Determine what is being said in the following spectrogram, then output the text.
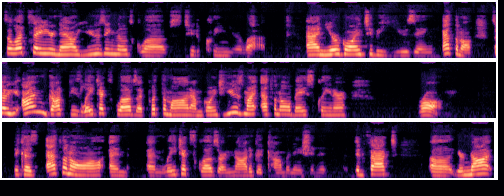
So let's say you're now using those gloves to clean your lab and you're going to be using ethanol. So I'm got these latex gloves. I put them on. I'm going to use my ethanol based cleaner. Wrong. Because ethanol and and latex gloves are not a good combination. In fact, uh, you're not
